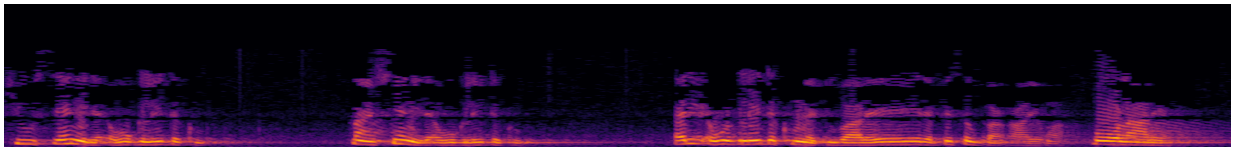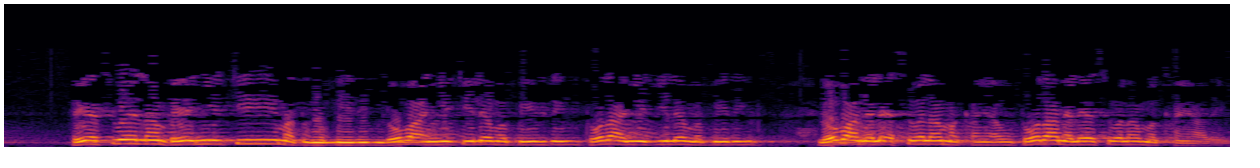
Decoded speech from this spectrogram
ဖြူစင်းနေတဲ့အဝတ်ကလေးတစ်ခုတန့်ရှင်းနေတဲ့အဝတ်ကလေးတစ်ခုအဲ့ဒီအဝတ်ကလေးတစ်ခုနဲ့တူပါတယ်တဲ့ပစ္စုပန်အာယုံကပေါ်လာတယ်ဘယ်အစွဲလမ်းဘယ်အညစ်အကြေးမှသူမပြီးဘူးလောဘအညစ်အကြေးလည်းမပြီးဘူးဒေါသအညစ်အကြေးလည်းမပြီးဘူးလောဘနဲ့လည်းအစွဲလမ်းမခံရဘူးဒေါသနဲ့လည်းအစွဲလမ်းမခံရဘူး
